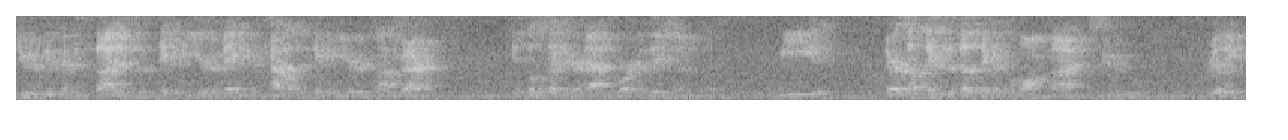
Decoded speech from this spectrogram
beautifully printed signage that's taken a year to make and talent that's taken a year to contract it looks like you're an massive organization. We, there are some things that it does take us a long time to really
